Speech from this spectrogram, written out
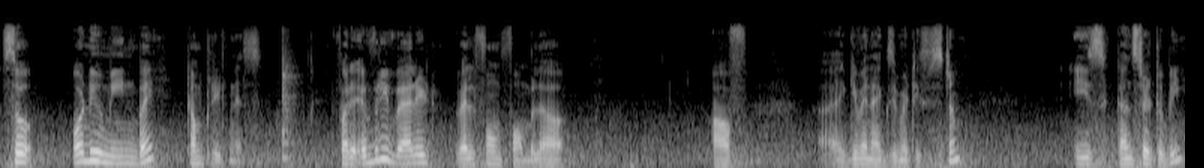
So what do you mean by completeness? For every valid well formed formula of a given axiomatic system is considered to be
